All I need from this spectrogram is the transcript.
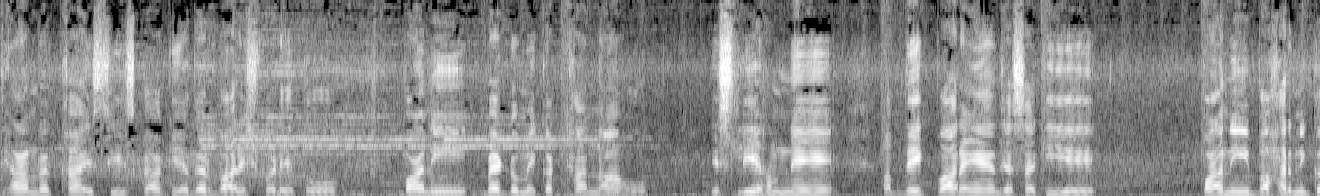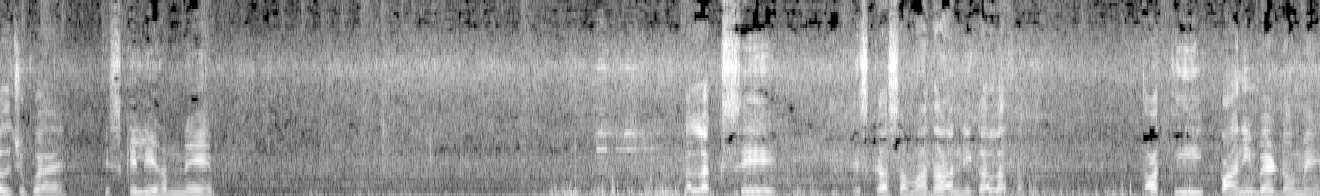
ध्यान रखा इस चीज़ का कि अगर बारिश पड़े तो पानी बेडों में इकट्ठा ना हो। इसलिए हमने अब देख पा रहे हैं, जैसा कि ये पानी बाहर निकल चुका है। इसके लिए हमने अलग से इसका समाधान निकाला था, ताकि पानी बेडों में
